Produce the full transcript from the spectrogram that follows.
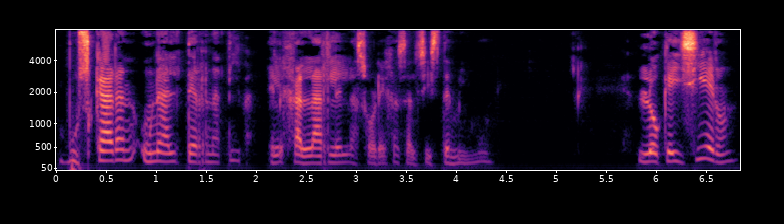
buscaran una alternativa, el jalarle las orejas al sistema inmune. Lo que hicieron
